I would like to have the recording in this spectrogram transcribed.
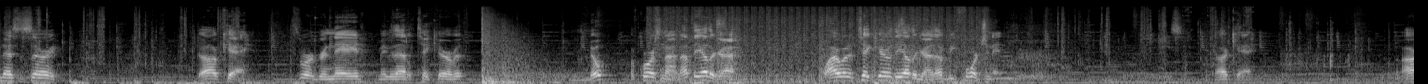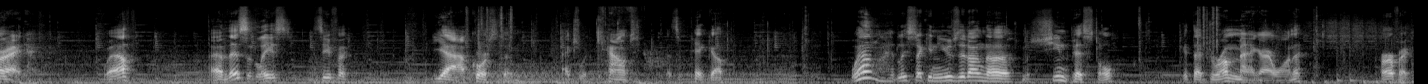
necessary. Okay. Throw a grenade. Maybe that'll take care of it. Nope. Of course not. Not the other guy. Why would it take care of the other guy? That would be fortunate. Okay. Alright. Well, I have this at least. Let's see if I... Yeah, of course it doesn't actually count as a pickup. Well, at least I can use it on the machine pistol. Get that drum mag I wanted. Perfect.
